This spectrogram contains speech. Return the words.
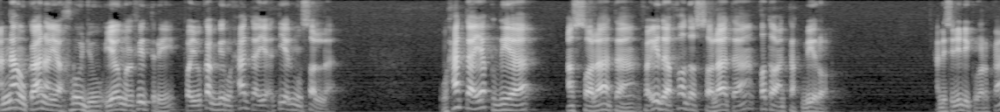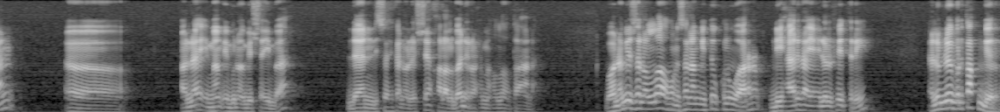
annahu kana yakhruju yaumal fitri fayukabbiru hatta ya'ti al-musalla yaqdiya as-salata fa idza qada as-salata qata'a at-takbira Hadis ini dikeluarkan uh, oleh Imam Ibnu Abi Syaibah dan disahihkan oleh Syekh Khalal Bani rahimahullah taala. Bahwa Nabi Shallallahu alaihi wasallam itu keluar di hari raya Idul Fitri lalu beliau bertakbir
